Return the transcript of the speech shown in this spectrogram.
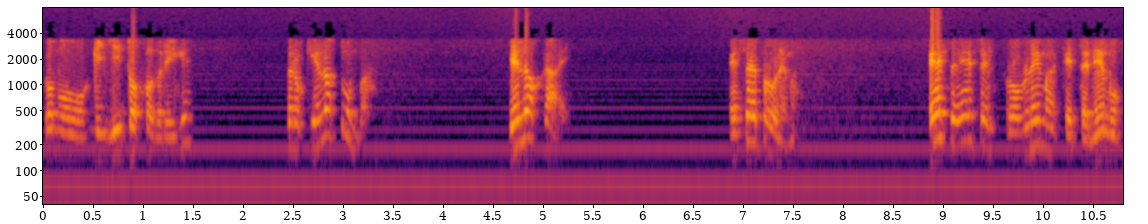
como Guillito Rodríguez. Pero ¿quién los tumba? ¿Quién los cae? Ese es el problema. Ese es el problema que tenemos,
